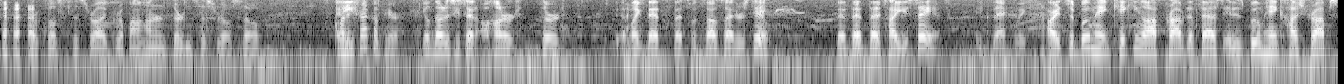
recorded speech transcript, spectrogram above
We're close to Cicero. I grew up on 103rd and Cicero, so it's And quite a trek up here. You'll notice he said 103rd. Like that's that's what Southsiders do. that, that that's how you say it. Exactly. All right, so Boom Hank kicking off Pravda Fest. It is Boom Hank, Hushdrops,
